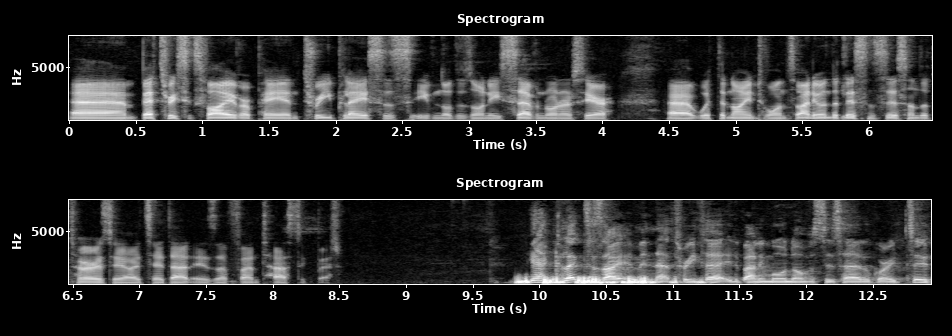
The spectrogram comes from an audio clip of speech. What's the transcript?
Um, Bet365 are paying three places, even though there's only seven runners here uh, with the 9 to 1. So anyone that listens to this on the Thursday, I'd say that is a fantastic bet. Yeah, collector's item in that 330, the Ballymore Novices Hurdle Grade 2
